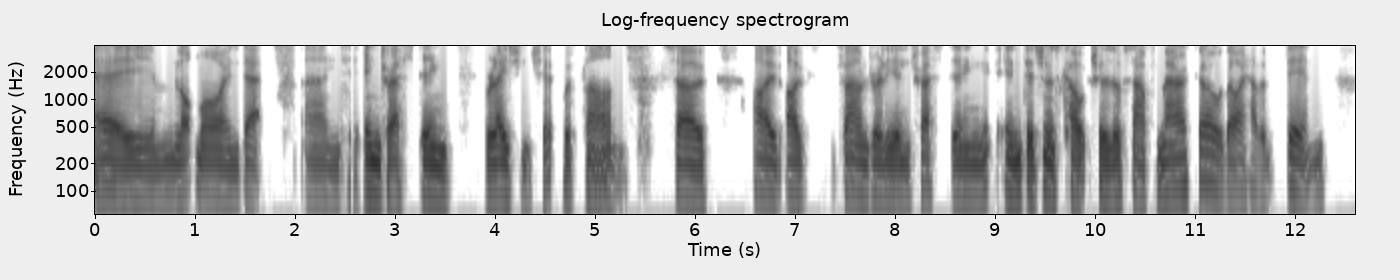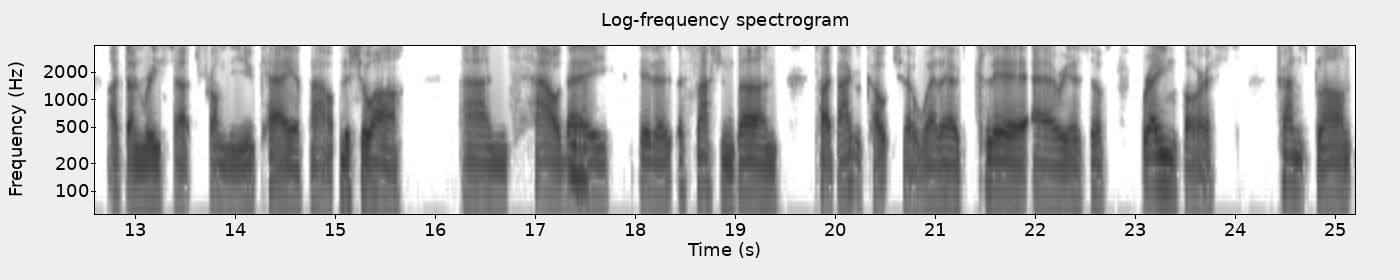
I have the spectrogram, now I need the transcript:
a lot more in-depth and interesting relationship with plants. So I've, I've found really interesting indigenous cultures of South America, although I haven't been. I've done research from the UK about the Shuar and how they yeah. did a, a slash and burn type agriculture where they would clear areas of rainforest, transplant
